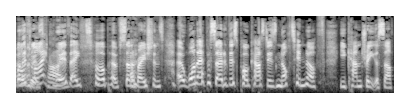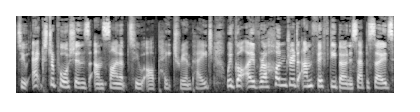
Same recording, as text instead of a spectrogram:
Well, if like time. with a tub of celebrations, uh, one episode of this podcast is not enough. You can treat yourself to extra portions and sign up to our Patreon page. We've got over 150 bonus episodes,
